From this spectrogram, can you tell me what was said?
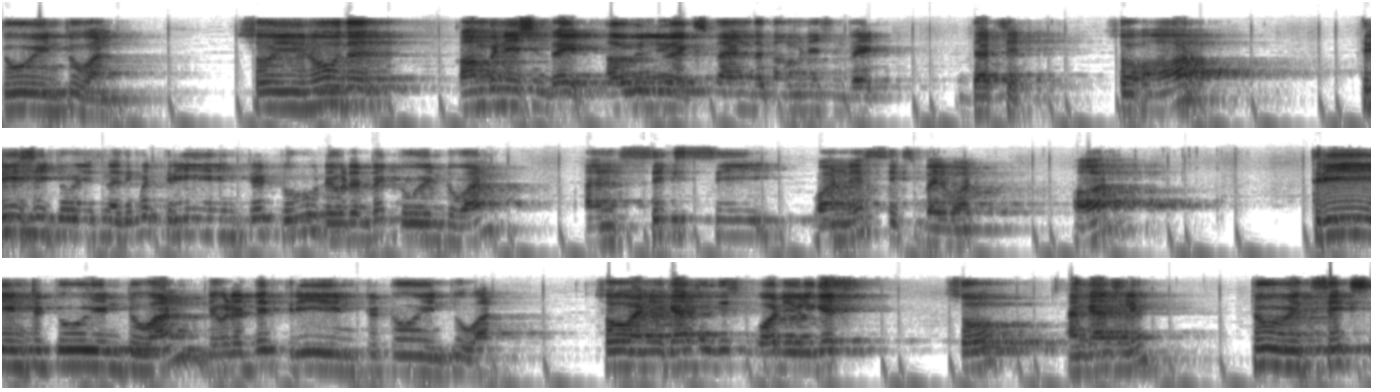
2 into 1 so you know the combination rate how will you expand the combination rate that's it. So r 3c2 is nothing but 3 into 2 divided by 2 into 1 and 6c1 is 6 by 1 or 3 into 2 into 1 divided by 3 into 2 into 1 so when you cancel this what you will get? So i'm cancelling 2 with 6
